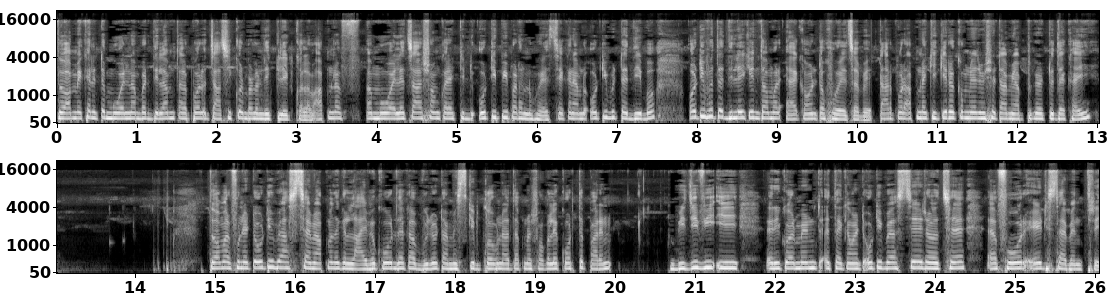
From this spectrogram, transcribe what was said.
তো আমি এখানে একটা মোবাইল নাম্বার দিলাম, তারপর যাচাই করে বাটনে ক্লিক করলাম। আপনার মোবাইলে চার সংখ্যার একটি ওটিপি পাঠানো হয়েছে, এখানে আমরা ওটিপিটা দিব। ওটিপিটা দিলেই কিন্তু আমার অ্যাকাউন্টটা হয়ে যাবে। তারপর আপনাকে কীরকম নিয়ে যাবে সেটা আমি আপনাকে একটু দেখাই। তো আমার ফোনে একটা ওটিপি আসছে, আমি আপনাদেরকে লাইভে করে দেখা ভিডিওটা আমি স্কিপ করব না, যাতে আপনারা সকলে করতে পারেন। বিজিভিই রিকোয়ারমেন্ট থেকে আমার একটা ওটিপি আসছে, এটা হচ্ছে ফোর এইট সেভেন থ্রি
